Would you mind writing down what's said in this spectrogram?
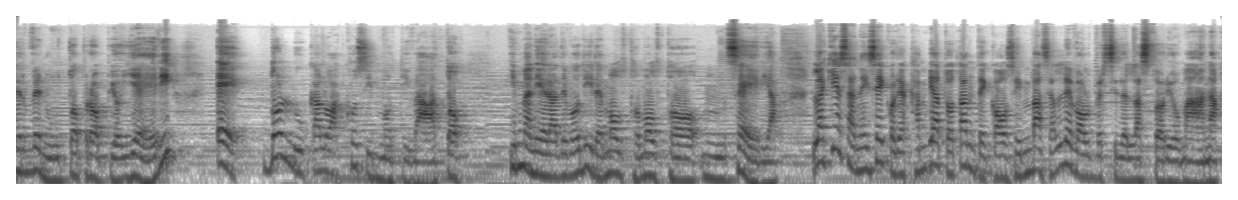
pervenuto proprio ieri e Don Luca lo ha così motivato in maniera, devo dire, molto molto mh, mm, seria. La Chiesa nei secoli ha cambiato tante cose in base all'evolversi della storia umana.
